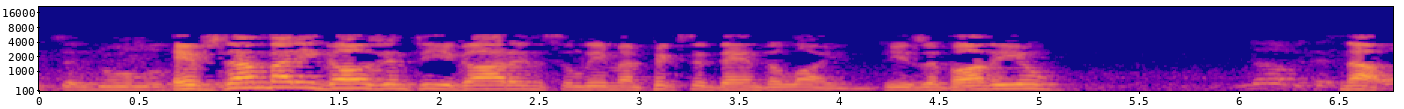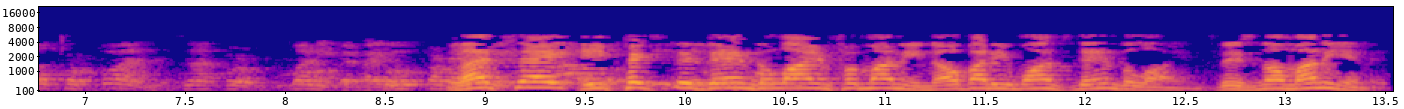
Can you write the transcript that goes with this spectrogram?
It's a normal. If somebody goes into your garden, Salim, and picks a dandelion, does it bother you? No, because No. it's all for fun. It's not for money. But if I do it for Let's money, say he picks the dandelion for money. Nobody wants dandelions. There's no money in it.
